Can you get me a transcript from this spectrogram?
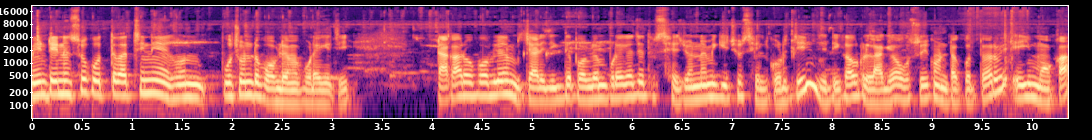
মেনটেনেন্সও করতে পারছি না, এখন প্রচণ্ড প্রবলেমে পড়ে গেছি। টাকারও প্রবলেম চারিদিক দিয়ে প্রবলেম পড়ে গেছে, তো সেজন্য আমি কিছু সেল করছি। যদি কাউর লাগে অবশ্যই কন্ট্যাক্ট করতে পারবে। এই মকা,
